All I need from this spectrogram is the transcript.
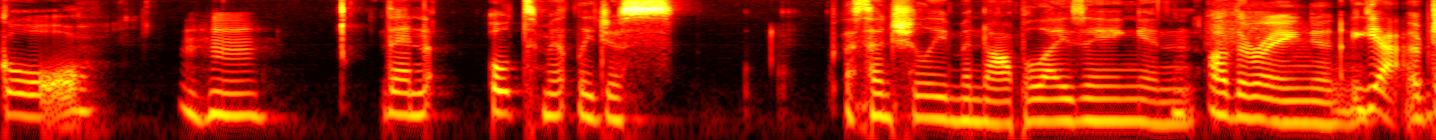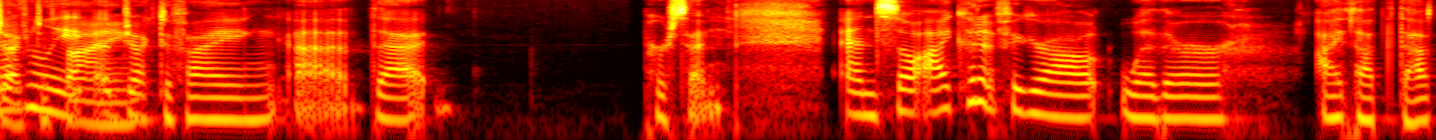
goal mm-hmm. then ultimately just essentially monopolizing and Othering and yeah definitely objectifying. objectifying uh, that person and so i couldn't figure out whether i thought that, that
